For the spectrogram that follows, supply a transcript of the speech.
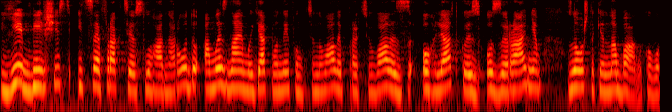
є більшість, і це фракція Слуга народу? А ми знаємо, як вони функціонували, працювали з оглядкою, з озиранням знову ж таки на банкову.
